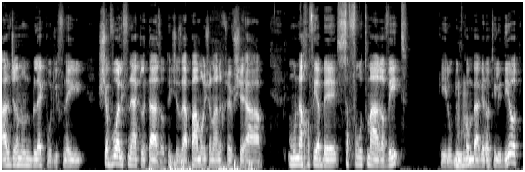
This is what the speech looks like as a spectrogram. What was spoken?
אלג'רנון בלקווד לפני, שבוע לפני ההקלטה הזאת, שזה הפעם הראשונה אני חושב שהמונח הופיע בספרות מערבית, כאילו במקום מהמם. באגדות ילידיות.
